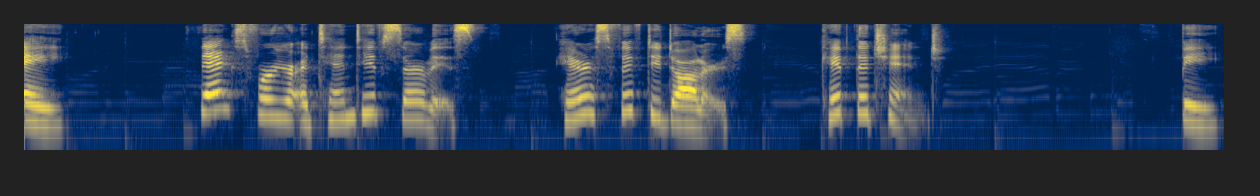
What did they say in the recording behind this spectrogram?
A. Thanks for your attentive service. Here's $50. Keep the change. B.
